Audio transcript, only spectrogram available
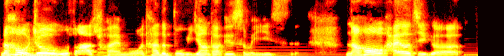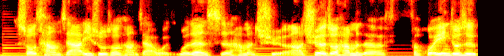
然后我就无法揣摩他的不一样到底是什么意思。然后还有几个收藏家、艺术收藏家，我我认识，他们去了，然后去了之后，他们的回应就是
